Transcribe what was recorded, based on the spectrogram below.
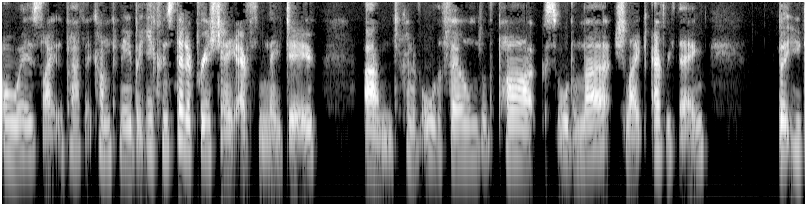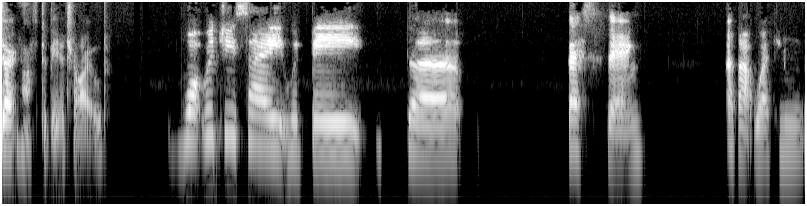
always like the perfect company, but you can still appreciate everything they do and kind of all the films, all the parks, all the merch, like everything. But you don't have to be a child. What would you say would be the best thing about working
